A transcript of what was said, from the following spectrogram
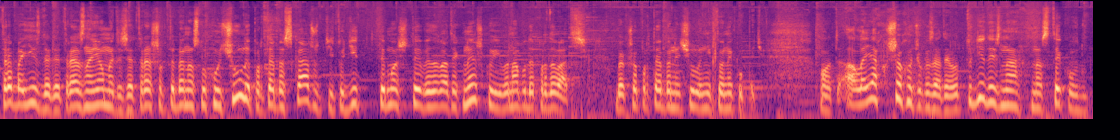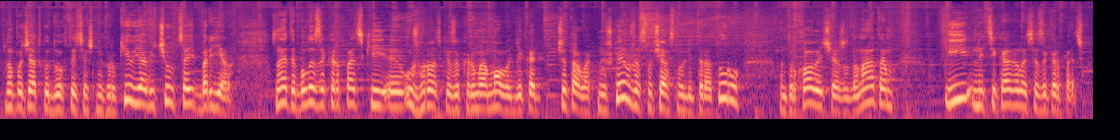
Треба їздити, треба знайомитися, треба, щоб тебе на слуху чули, про тебе скажуть, і тоді ти можеш ти видавати книжку, і вона буде продаватися. Бо якщо про тебе не чули, ніхто не купить. От. Але я що хочу казати, от тоді десь на, на стику на початку 2000-х років я відчув цей бар'єр. Знаєте, були закарпатські, е, ужгородські, зокрема, молодь, яка читала книжки, вже сучасну літературу, Андруховича, Жадана там, і не цікавилася закарпатською.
